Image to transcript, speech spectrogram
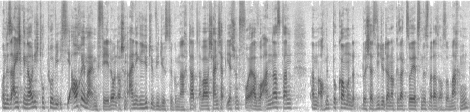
und das ist eigentlich genau die Struktur, wie ich sie auch immer empfehle und auch schon einige YouTube-Videos zu gemacht habe. Aber wahrscheinlich habt ihr es schon vorher woanders dann ähm, auch mitbekommen und durch das Video dann auch gesagt, so jetzt müssen wir das auch so machen.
